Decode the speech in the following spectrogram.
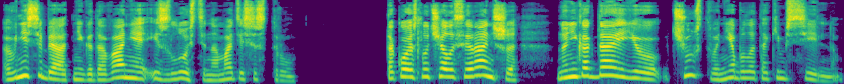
вне себя от негодования и злости на мать и сестру. Такое случалось и раньше, но никогда ее чувство не было таким сильным.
